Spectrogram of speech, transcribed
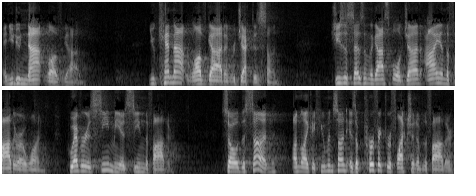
and you do not love God. You cannot love God and reject his Son. Jesus says in the Gospel of John, I and the Father are one. Whoever has seen me has seen the Father. So the Son, unlike a human son, is a perfect reflection of the Father.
